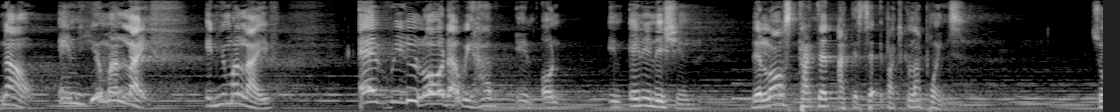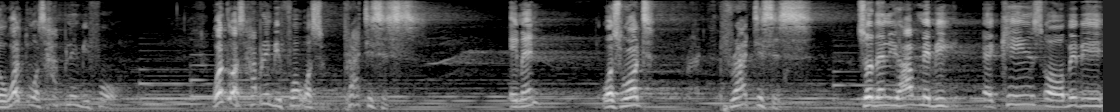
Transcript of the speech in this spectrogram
Now, in human life, in human life, every law that we have in on in any nation, the law started at a particular point. So what was happening before? What was happening before was practices. Amen. Was what? Practices. So then you have maybe a kings or maybe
